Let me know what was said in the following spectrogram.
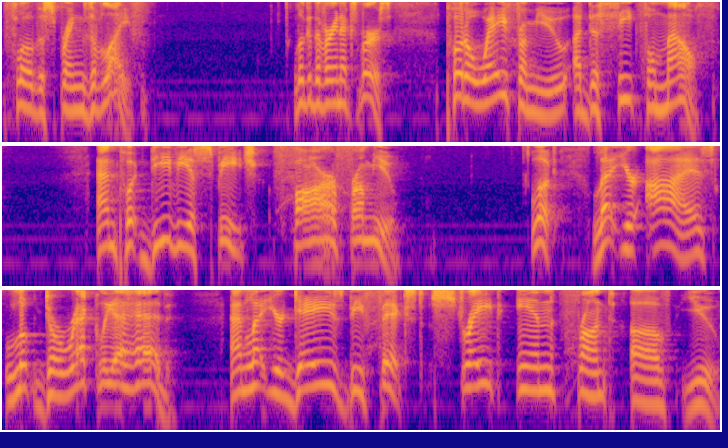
flow the springs of life. Look at the very next verse. Put away from you a deceitful mouth, and put devious speech far from you. Look, let your eyes look directly ahead, and let your gaze be fixed straight in front of you.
